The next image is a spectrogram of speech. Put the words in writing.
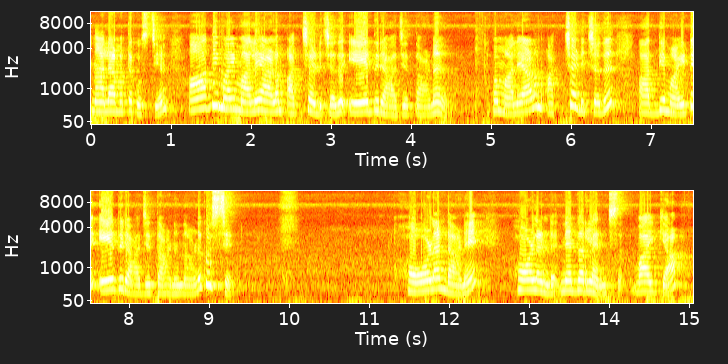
നാലാമത്തെ ക്വസ്റ്റ്യൻ ആദ്യമായി മലയാളം അച്ചടിച്ചത് ഏത് രാജ്യത്താണ്? അപ്പം മലയാളം അച്ചടിച്ചത് ആദ്യമായിട്ട് ഏത് രാജ്യത്താണെന്നാണ് ക്വസ്റ്റ്യൻ ഹോളണ്ട് ആണ് ഹോളണ്ട് നെതർലാൻഡ്സ്. വായിക്കാം.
